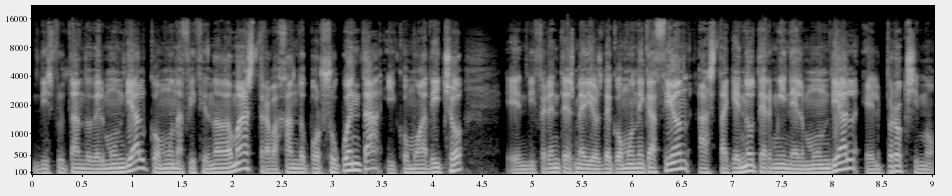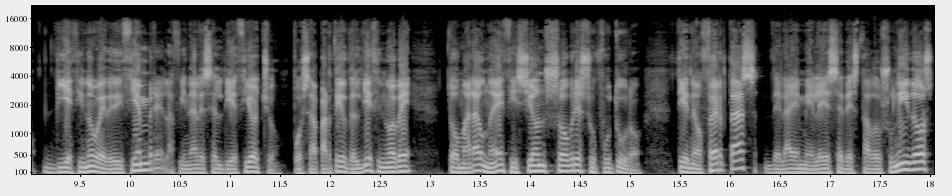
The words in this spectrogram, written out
disfrutando del Mundial como un aficionado más, trabajando por su cuenta y como ha dicho, en diferentes medios de comunicación hasta que no termine el Mundial el próximo 19 de diciembre, la final es el 18, pues a partir del 19 tomará una decisión sobre su futuro. Tiene ofertas de la MLS de Estados Unidos,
